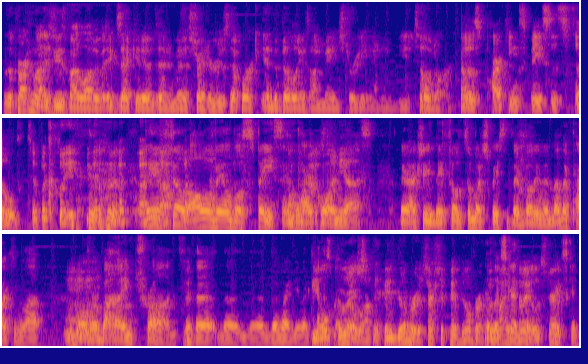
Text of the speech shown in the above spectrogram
the parking lot is used by a lot of executives and administrators that work in the buildings on Main Street and the Utilidor. Those parking spaces filled typically. They have filled all available space in All of Park it. One. Yes, they're actually they filled so much space that they're building another parking lot Mm. over behind Tron for the the, the, the regular The old cast Pluto lot they paved over. It's actually paved over. It looks good. Today. It looks great. Looks good.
